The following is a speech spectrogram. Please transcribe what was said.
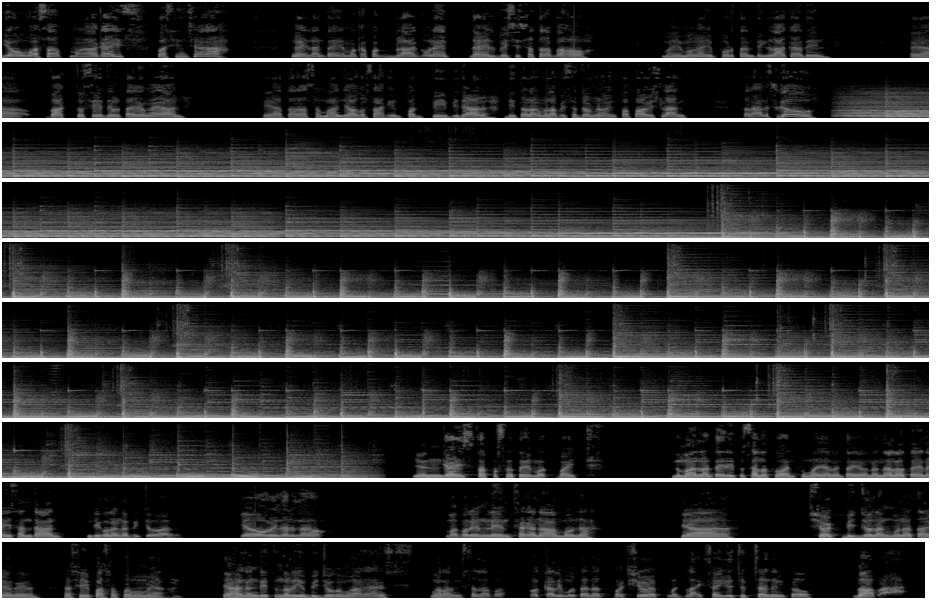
Yo, what's up mga guys? Pasensya na. Ngayon lang tayo makapag-vlog ulit dahil busy sa trabaho. May mga importanteng laka din. Kaya back to saddle tayo ngayon. Kaya tara, samahan niyo ako sa aking pagpipidal. Dito lang malapit sa dorm namin, papawis lang. Tara, let's go! Yan guys, tapos na tayo mag-bike. Dumaan lang tayo dito sa Lotuan, pumaya lang tayo. Nanalo tayo ng isang daan, hindi ko lang nabidyoan. Kaya uwi na rin ako. Makulimlim, saka naambon na. Kaya short video lang muna tayo ngayon kasi pasok pa mamaya. Kaya hanggang dito na lang yung video ko mga guys. Maraming salamat. Huwag kalimutan at mag-share at mag-like sa YouTube channel ko. Bye-bye!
